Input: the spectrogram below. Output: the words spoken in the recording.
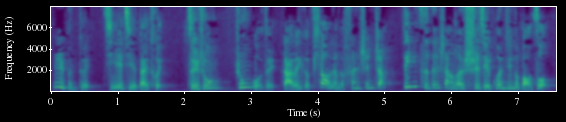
日本队节节败退，最终中国队打了一个漂亮的翻身仗。第一次登上了世界冠军的宝座，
